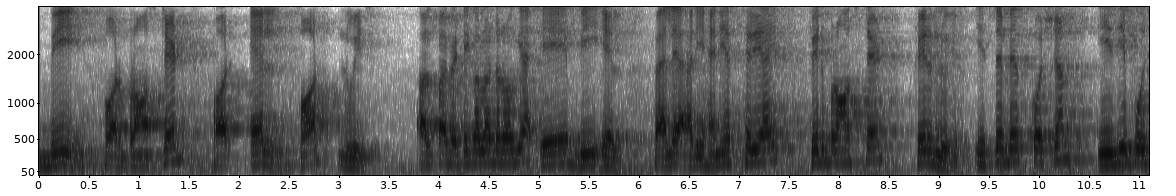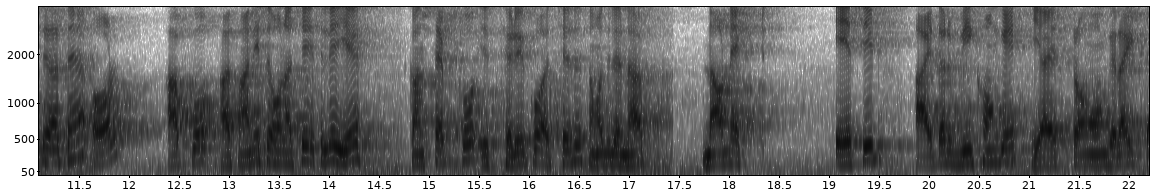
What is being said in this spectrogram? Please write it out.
B for Bronsted और L for Lewis alphabetical order हो गया ए बी एल पहले अरिहेनियस थ्री आई, फिर ब्रॉन्स्टेड फिर लुइस इस पे बेस्ट क्वेश्चन इजी पूछे जाते हैं और आपको आसानी से होना चाहिए। इसलिए ये कंसेप्ट को, इस थ्योरी को अच्छे से समझ लेना आप। Now next acid either weak होंगे या स्ट्रॉन्ग होंगे राइट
